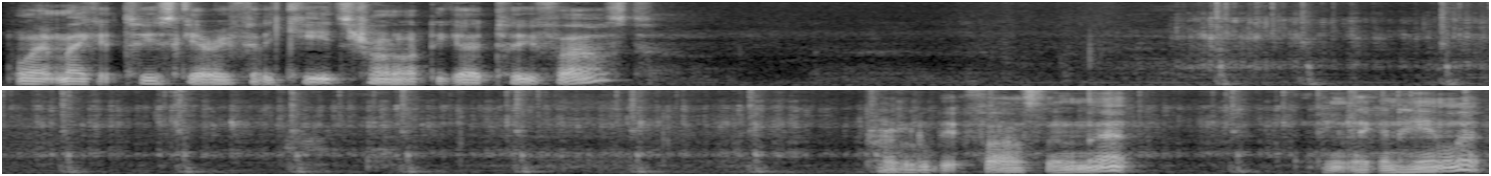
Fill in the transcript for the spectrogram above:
Won't make it too scary for the kids. Try not to go too fast. Try a little bit faster than that. I think they can handle it.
